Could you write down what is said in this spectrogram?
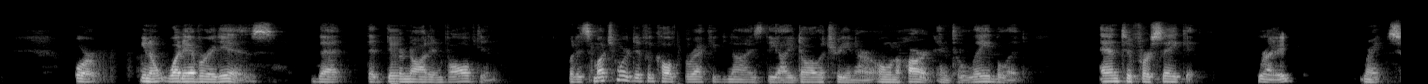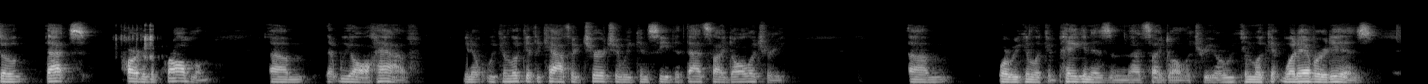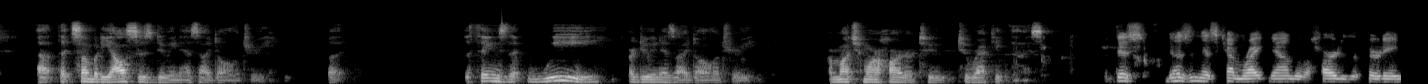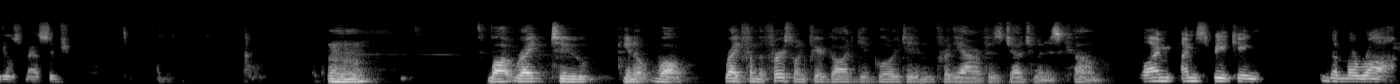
or you know whatever it is that that they're not involved in. But it's much more difficult to recognize the idolatry in our own heart and to label it and to forsake it. Right. Right. So that's part of the problem um, that we all have. You know, we can look at the Catholic Church and we can see that that's idolatry. Um, or we can look at paganism, that's idolatry. Or we can look at whatever it is uh, that somebody else is doing as idolatry. But the things that we are doing as idolatry are much more harder to, to recognize. But this doesn't this come right down to the heart of the third angel's message? Mm-hmm. Well, right to, you know, well, right from the first one, fear God, give glory to him, for the hour of his judgment has come. Well, I'm I'm speaking the Marah.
